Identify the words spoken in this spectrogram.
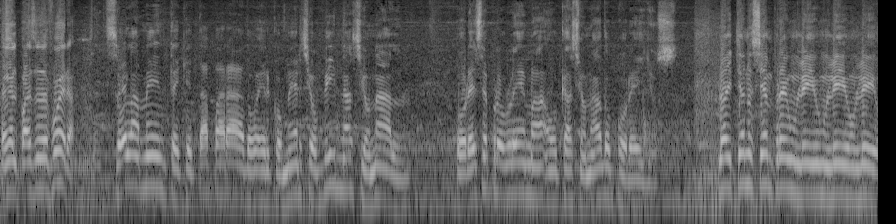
en el país de fuera. Solamente que está parado el comercio binacional por ese problema ocasionado por ellos. Los haitianos siempre es un lío, un lío, un lío.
